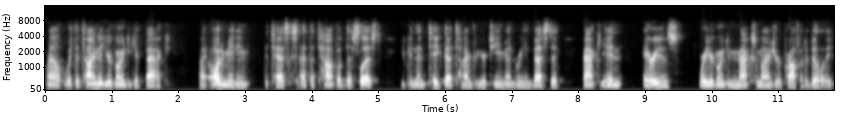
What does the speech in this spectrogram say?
Well, with the time that you're going to get back by automating the tasks at the top of this list, you can then take that time for your team and reinvest it back in areas where you're going to maximize your profitability.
